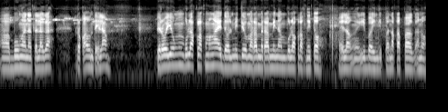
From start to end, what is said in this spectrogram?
ah, bunga na talaga pero kaunti lang pero yung bulaklak mga idol, medyo marami-rami ng bulaklak nito. Kaya lang yung iba hindi pa nakapag ano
